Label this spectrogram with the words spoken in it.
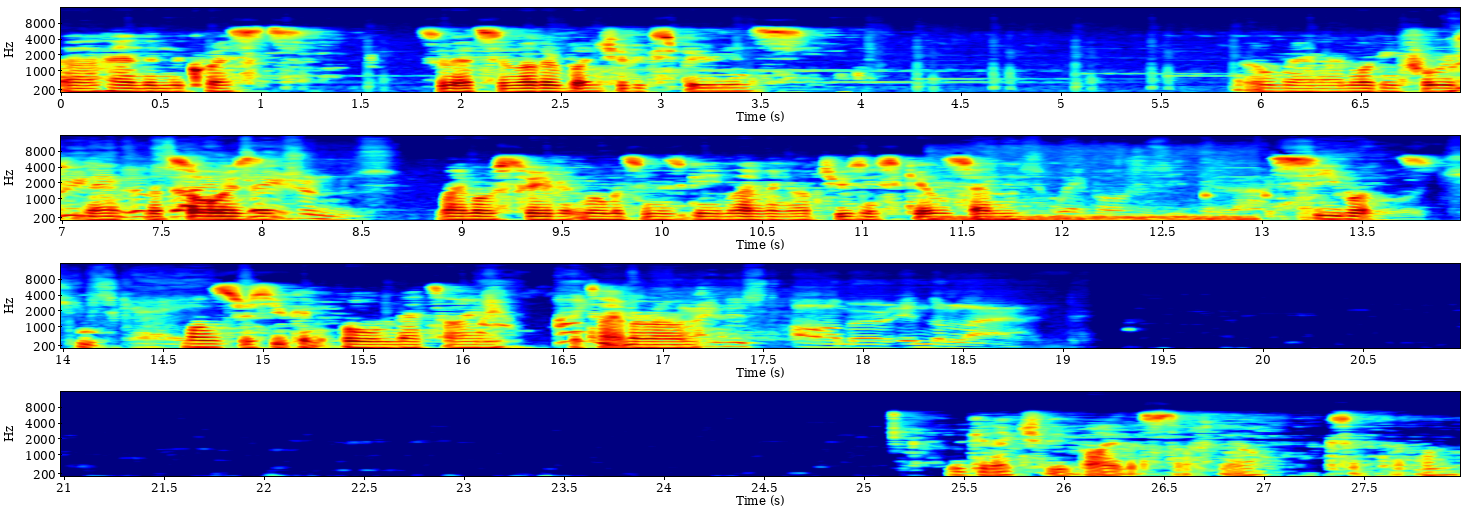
uh, hand in the quest. So that's another bunch of experience. Oh man, I'm looking forward to that. That's always the, my most favorite moments in this game, leveling up, choosing skills, and These weapons in the lap see what you, m- cheapskate. monsters you can own that time, the time around. finest armor in the land. We can actually buy that stuff now, except that one.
